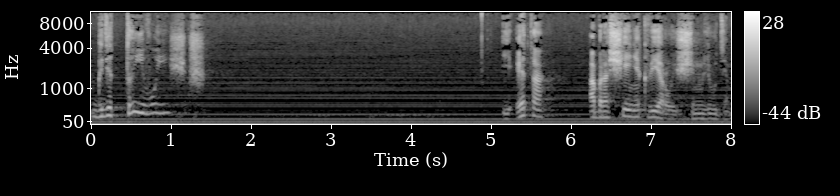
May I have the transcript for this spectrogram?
где ты его ищешь. И это обращение к верующим людям.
